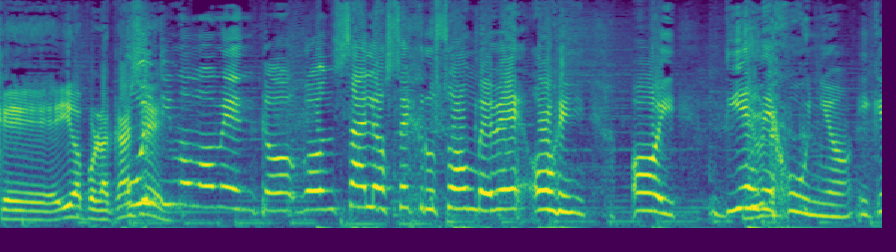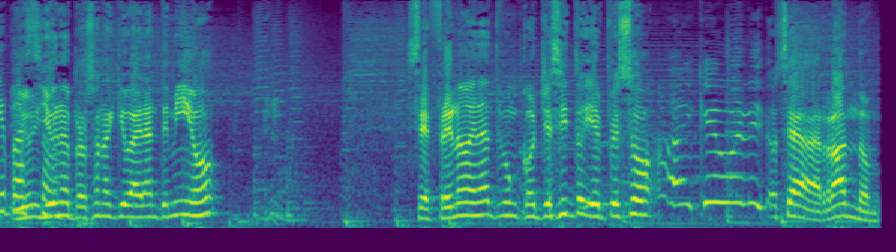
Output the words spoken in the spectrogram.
que iba por la calle. Último momento, Gonzalo se cruzó a un bebé hoy, hoy, 10 Y de junio. ¿Y qué pasó? y una persona que iba delante mío se frenó delante de un cochecito y empezó, ay, qué bonito. O sea, random.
